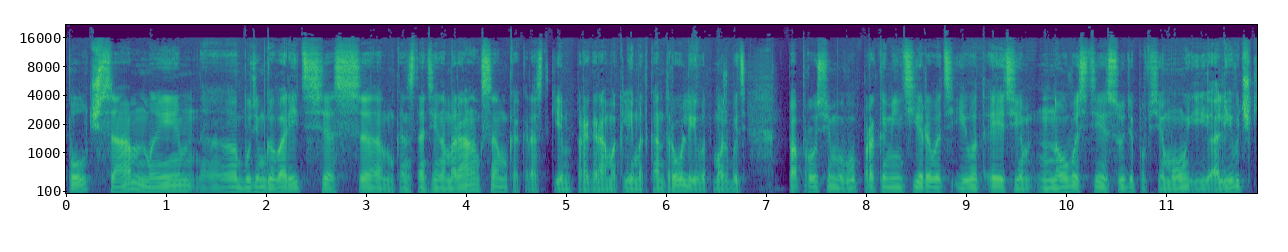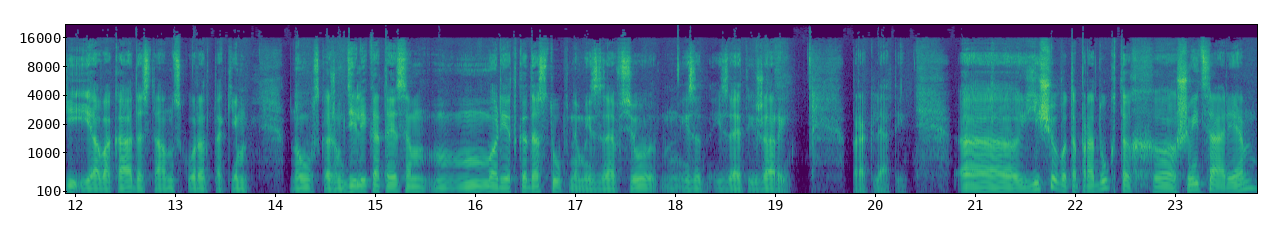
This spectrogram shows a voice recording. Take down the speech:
полчаса мы э, будем говорить с Константином Ранксом, как раз-таки программа «Климат-контроль», и вот, может быть, попросим его прокомментировать и вот эти новости, судя по всему, и оливочки, и авокадо станут скоро таким, ну, скажем, деликатесом редко доступным из-за все, из-за, из-за этой жары проклятый. Э, Еще вот о продуктах. Швейцария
